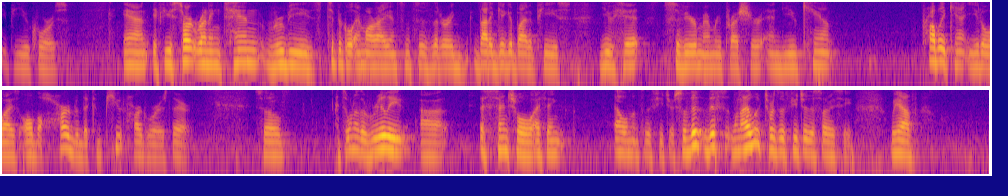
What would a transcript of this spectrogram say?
CPU cores. And if you start running 10 Ruby's typical MRI instances that are about a gigabyte apiece, you hit severe memory pressure and you can't, probably can't utilize all the hardware, the compute hardware is there. So it's one of the really uh, essential, I think, elements of the future. So this, this, when I look towards the future, this is what I see. We have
